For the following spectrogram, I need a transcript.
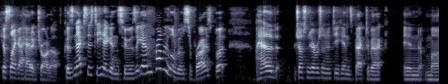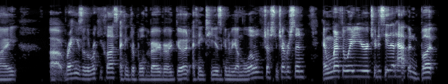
just like I had it drawn up. Because next is Tee Higgins, who is again probably a little bit of a surprise, but I had Justin Jefferson and Tee Higgins back to back in my uh, rankings of the rookie class. I think they're both very very good. I think T is going to be on the level of Justin Jefferson, and we might have to wait a year or two to see that happen. But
